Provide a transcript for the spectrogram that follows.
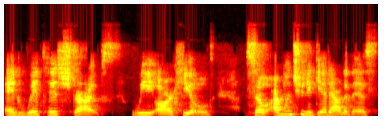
and with his stripes we are healed. So I want you to get out of this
